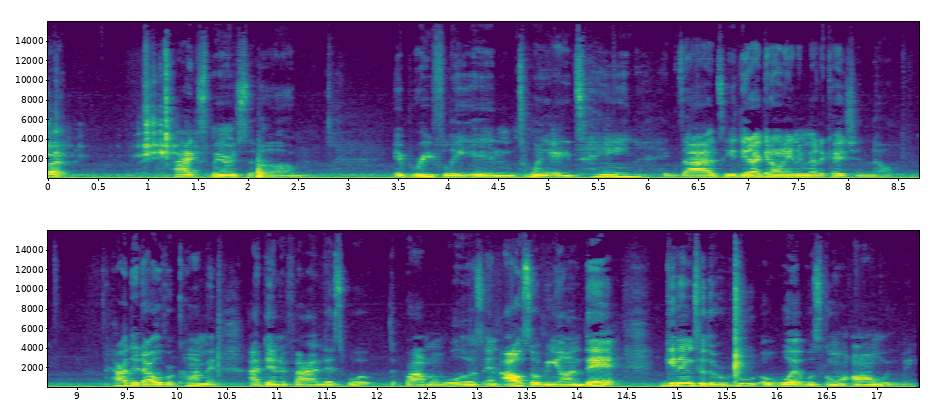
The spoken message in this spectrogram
But I experienced um, it briefly in 2018. Anxiety. Did I get on any medication? No. How did I overcome it? Identifying that's what the problem was. And also beyond that, getting to the root of what was going on with me.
